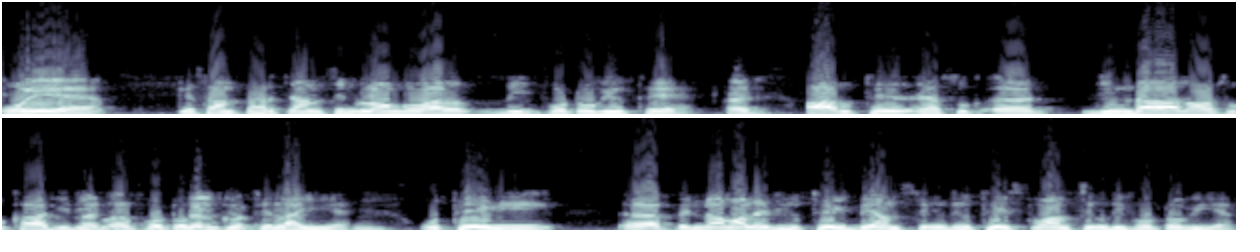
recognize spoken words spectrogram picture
ਉਹ ਇਹ ਹੈ ਕਿ ਸੰਤ ਹਰਚੰਦ ਸਿੰਘ ਲੌਂਗੋਵਾਲ ਦੀ ਫੋਟੋ ਵੀ ਉੱਥੇ ਹੈ। ਹਾਂਜੀ। ਔਰ ਉੱਥੇ ਜਿੰਦਾਲ ਔਰ ਸੁਖਾ ਜੀ ਦੀ ਫੋਟੋ ਵੀ। ਉੱਥੇ ਲਾਈ ਹੈ। ਉੱਥੇ ਹੀ ਪਿੰਡਾਂ ਵਾਲੇ ਦੀ ਉੱਥੇ ਹੀ ਬਿਆਨ ਸਿੰਘ ਦੀ ਉੱਥੇ ਹੀ ਸਤਵੰਤ ਸਿੰਘ ਦੀ ਫੋਟੋ ਵੀ ਹੈ।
